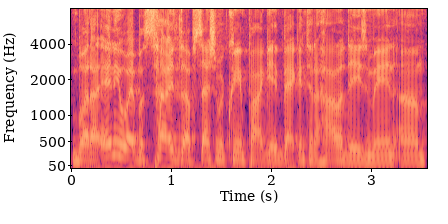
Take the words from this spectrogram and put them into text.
But uh, anyway, besides the obsession with cream pie, getting back into the holidays, man. Um,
